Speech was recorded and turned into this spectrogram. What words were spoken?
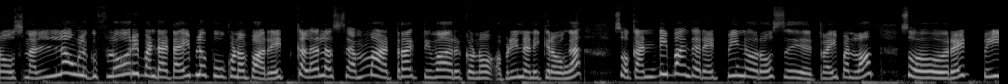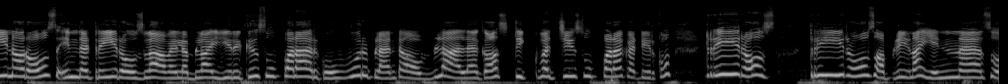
ரோஸ் நல்லா உங்களுக்கு ஃப்ளோரி பண்டா டைப்பில் பூக்கணும்ப்பா. ரெட் கலரில் செம்ம அட்ராக்டிவாக இருக்கணும் அப்படின்னு நினைக்கிறவங்க. ஸோ கண்டிப்பாக இந்த ரெட் பீனோ ரோஸ் ட்ரை பண்ணலாம். ஸோ ரெட் பீனோ ரோஸ் இந்த ட்ரீ ரோஸ்லாம் அவைலபிளாக இருக்குது சூப்பராக இருக்குது ஒவ்வொரு பிளான்ட்டும் அவ்வளோ அழகாக ஸ்டிக் வச்சு சூப்பராக கட்டியிருக்கும். ட்ரீ ரோஸ் ட்ரீ ரோஸ் அப்படின்னா என்ன? ஸோ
